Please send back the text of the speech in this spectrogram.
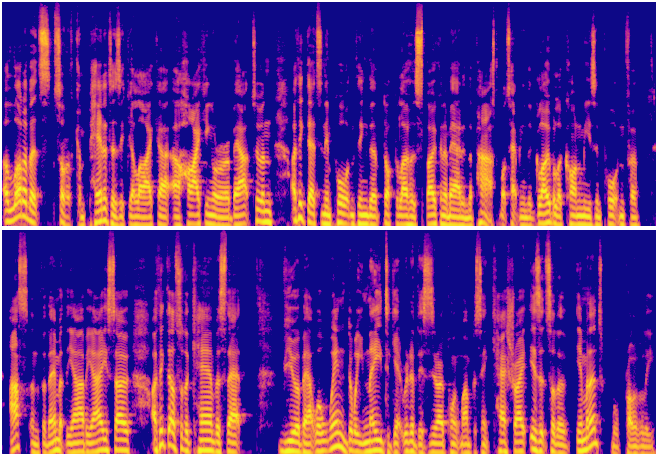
a lot of its sort of competitors, if you like, are, are hiking or are about to. And I think that's an important thing that Dr. Lowe has spoken about in the past. What's happening in the global economy is important for us and for them at the RBA. So I think they'll sort of canvass that view about well when do we need to get rid of this 0.1% cash rate is it sort of imminent well probably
